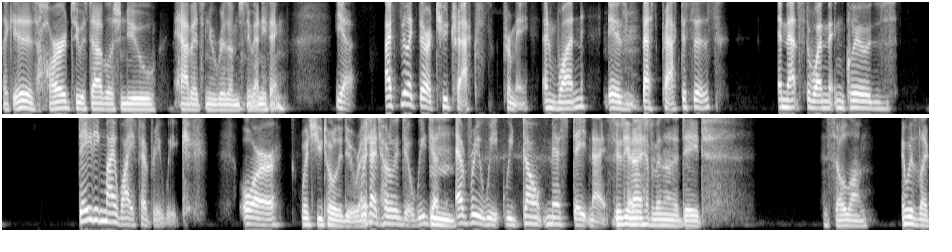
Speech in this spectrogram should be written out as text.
Like it is hard to establish new habits, new rhythms, new anything. Yeah. I feel like there are two tracks for me. And one is best practices. And that's the one that includes dating my wife every week. Or Which you totally do, right? which I totally do. We just Mm. every week we don't miss date night. Susie and I haven't been on a date in so long. It was like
